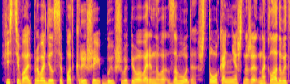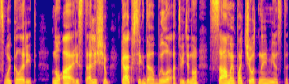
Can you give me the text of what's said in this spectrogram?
Фестиваль проводился под крышей бывшего пивоваренного завода, что, конечно же, накладывает свой колорит. Ну а ристалищем, как всегда, было отведено самое почетное место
